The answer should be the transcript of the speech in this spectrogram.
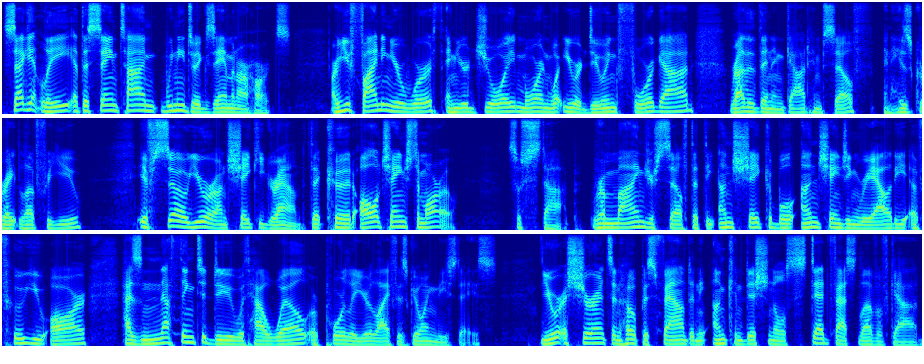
Secondly, at the same time, we need to examine our hearts. Are you finding your worth and your joy more in what you are doing for God rather than in God Himself and His great love for you? If so, you are on shaky ground that could all change tomorrow. So stop. Remind yourself that the unshakable, unchanging reality of who you are has nothing to do with how well or poorly your life is going these days. Your assurance and hope is found in the unconditional, steadfast love of God,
